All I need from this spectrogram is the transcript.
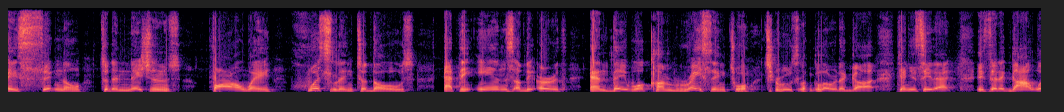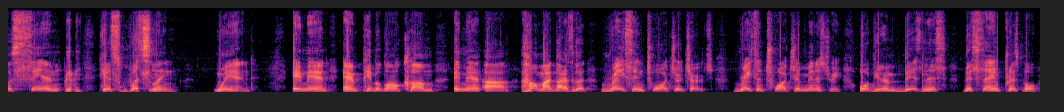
a signal to the nations far away, whistling to those at the ends of the earth, and they will come racing toward Jerusalem. Glory to God. Can you see that? He said that God will send his whistling wind. Amen. And people going to come, amen. Uh, oh my God, that's good. Racing towards your church, racing towards your ministry. Or if you're in business, this same principle,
